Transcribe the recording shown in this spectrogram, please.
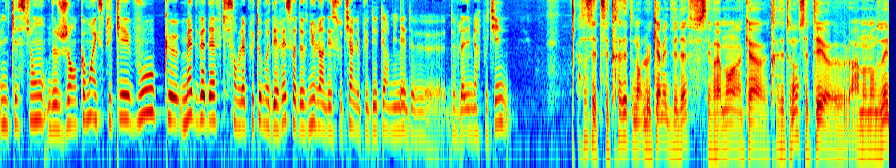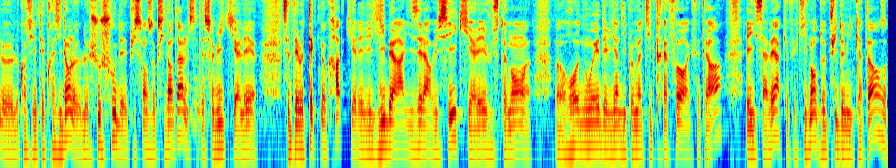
Une question de Jean. Comment expliquez-vous que Medvedev, qui semblait plutôt modéré, soit devenu l'un des soutiens les plus déterminés de Vladimir Poutine ça, c'est très étonnant. Le cas Medvedev, c'est vraiment un cas euh, très étonnant. C'était, euh, à un moment donné, le, quand il était président, le, chouchou des puissances occidentales. C'était celui qui allait, c'était le technocrate qui allait libéraliser la Russie, qui allait justement euh, renouer des liens diplomatiques très forts, etc. Et il s'avère qu'effectivement, depuis 2014,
